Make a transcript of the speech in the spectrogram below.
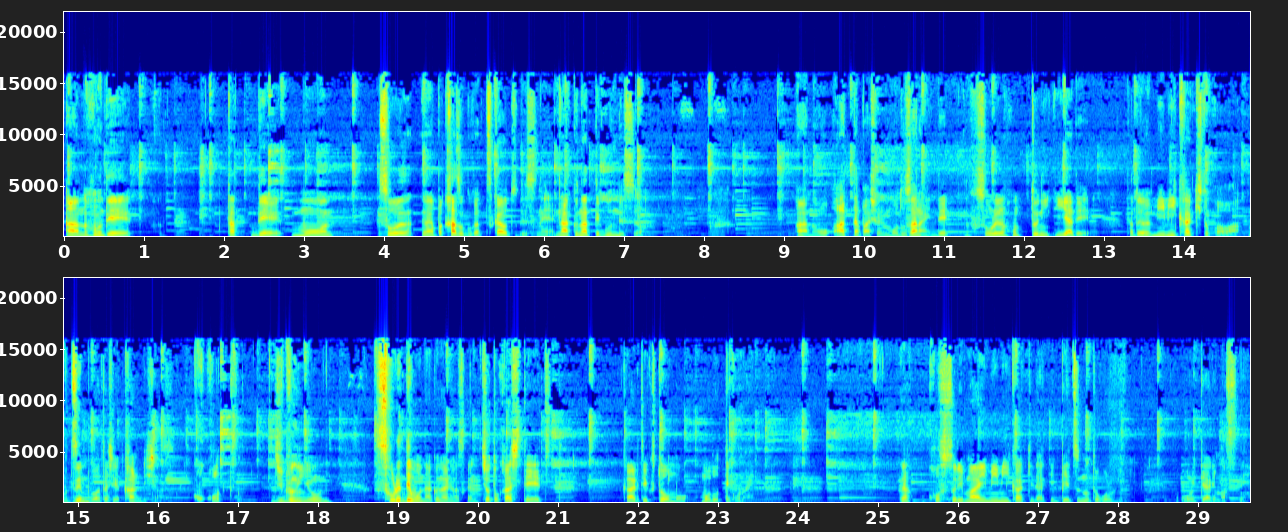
あのでたでもうそうやっぱ家族が使うとですねなくなってくんですよ。あのあった場所に戻さないんで。それが本当に嫌で。例えば耳かきとかはもう全部私が管理してます。ここって。自分用に。それでもなくなりますからね。ちょっと貸してつって。借りていくともう戻ってこない。だからこっそりマイ耳かきだけ別のところに置いてありますね。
